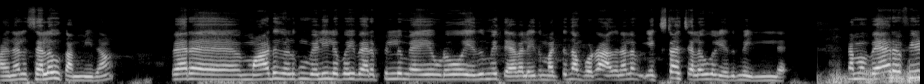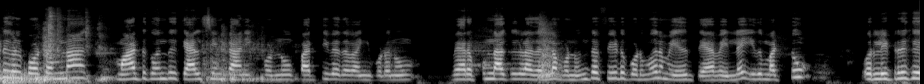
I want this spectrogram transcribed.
அதனால செலவு கம்மி தான். வேற மாடுகளுக்கும் வெளியில போய் வேற பில்லு மேய விடவோ எதுவுமே தேவையில்லை. இது மட்டும் தான் போடுறோம். அதனால எக்ஸ்ட்ரா செலவுகள் எதுவுமே இல்லை. நம்ம வேற ஃபீடுகள் போட்டோம்னா மாட்டுக்கு வந்து கால்சியம் டானிக் போடணும் பருத்தி விதை வாங்கி போடணும் வேற புண்ணாக்குகள் அதெல்லாம் போடணும். இந்த ஃபீடு போடும்போது நம்ம எதுவும் தேவையில்லை. இது மட்டும் ஒரு லிட்டருக்கு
